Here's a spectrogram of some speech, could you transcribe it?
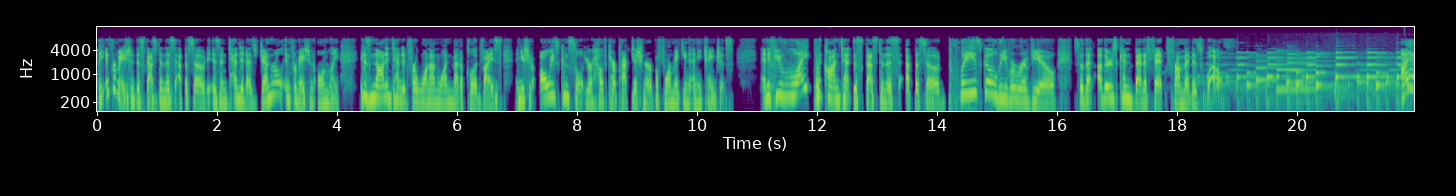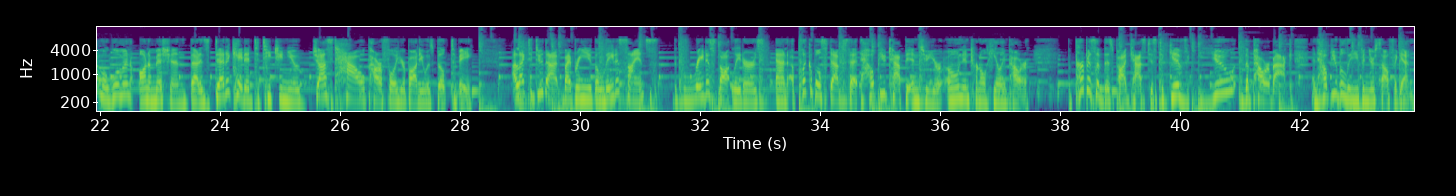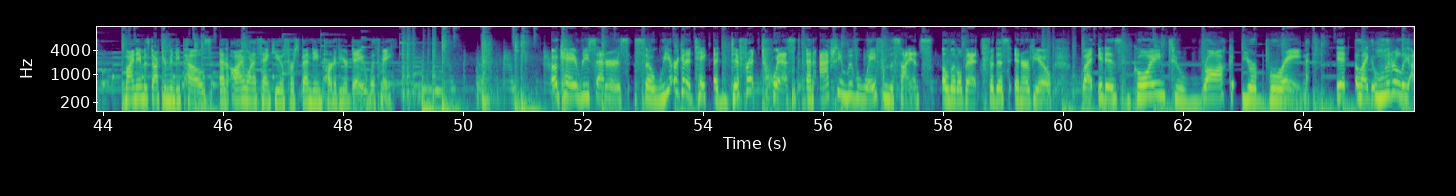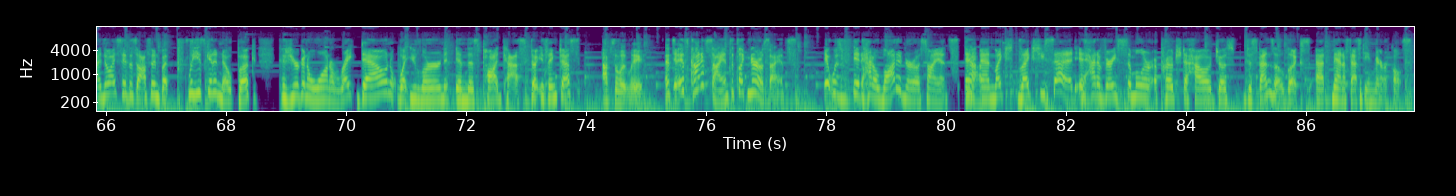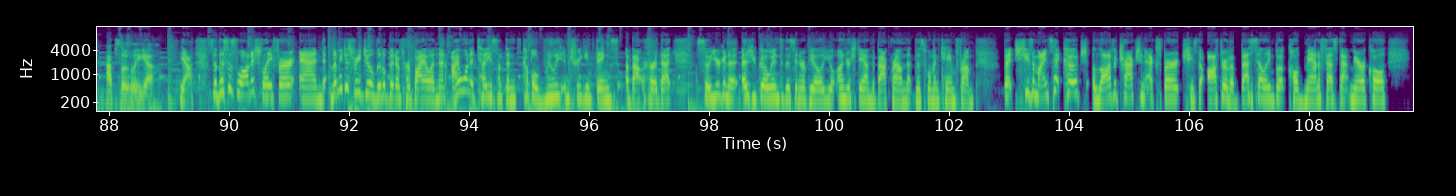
The information discussed in this episode is intended as general information only. It is not intended for one on one medical advice, and you should always consult your healthcare practitioner before making any changes. And if you like the content discussed in this episode, please go leave a review so that others can benefit from it as well. I am a woman on a mission that is dedicated to teaching you just how powerful your body was built to be. I like to do that by bringing you the latest science, the greatest thought leaders, and applicable steps that help you tap into your own internal healing power. The purpose of this podcast is to give you the power back and help you believe in yourself again. My name is Dr. Mindy Pelz, and I want to thank you for spending part of your day with me. Okay, resetters. So we are going to take a different twist and actually move away from the science a little bit for this interview, but it is going to rock your brain. It, like, literally, I know I say this often, but please get a notebook because you're going to want to write down what you learn in this podcast. Don't you think, Jess? Absolutely. It's, it's kind of science, it's like neuroscience it was it had a lot of neuroscience and, yeah. and like like she said it had a very similar approach to how joe dispenza looks at manifesting miracles absolutely yeah yeah. So this is Lana Shlafer, and let me just read you a little bit of her bio, and then I want to tell you something, a couple really intriguing things about her that, so you're going to, as you go into this interview, you'll understand the background that this woman came from. But she's a mindset coach, a law of attraction expert. She's the author of a best selling book called Manifest That Miracle.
